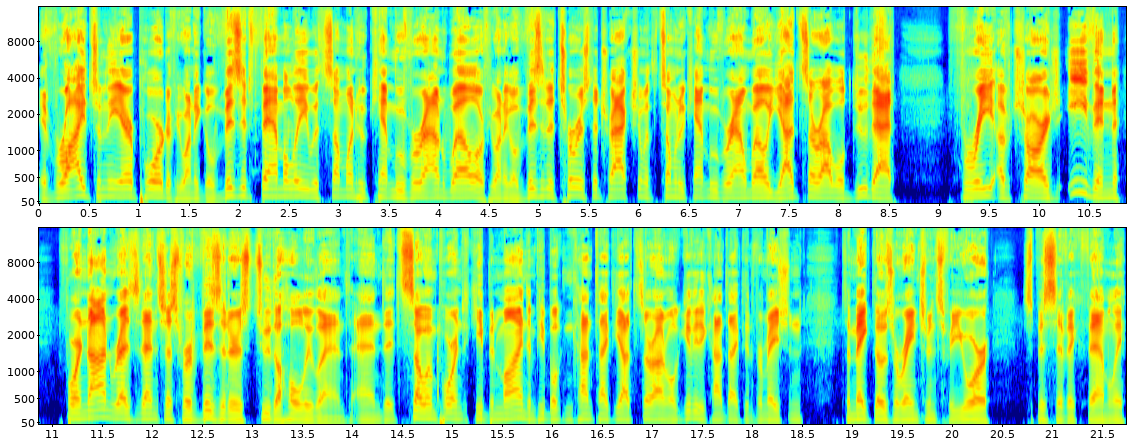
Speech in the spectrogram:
if rides from the airport, if you want to go visit family with someone who can't move around well, or if you want to go visit a tourist attraction with someone who can't move around well, Yad Sarah will do that free of charge, even for non residents, just for visitors to the Holy Land. And it's so important to keep in mind. And people can contact Yad Sarah, and we'll give you the contact information to make those arrangements for your specific family.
